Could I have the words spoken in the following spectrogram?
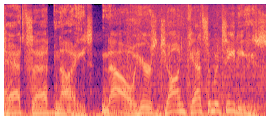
Cats at Night. Now, here's John Catsimatidis.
